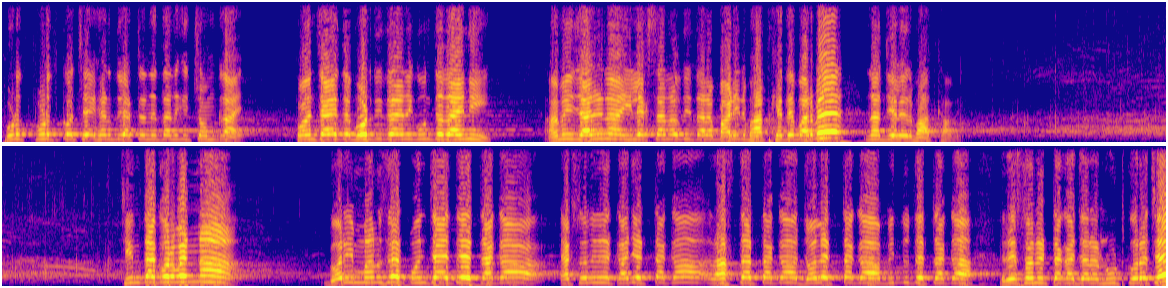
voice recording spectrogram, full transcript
ফুড়ুত ফুড়ুত করছে, এখানে দু একটা নেতা নাকি চমকায়। পঞ্চায়েতে ভোট দিতে দেয়নি, গুনতে দেয়নি। আমি জানি না, ইলেকশন অবধি তারা বাড়ির ভাত খেতে পারবে না জেলের ভাত খাবে। চিন্তা করবেন না, গরিব মানুষের পঞ্চায়েতের টাকা, একশো দিনের কাজের টাকা, রাস্তার টাকা, জলের টাকা, বিদ্যুতের টাকা, রেশনের টাকা যারা লুট করেছে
